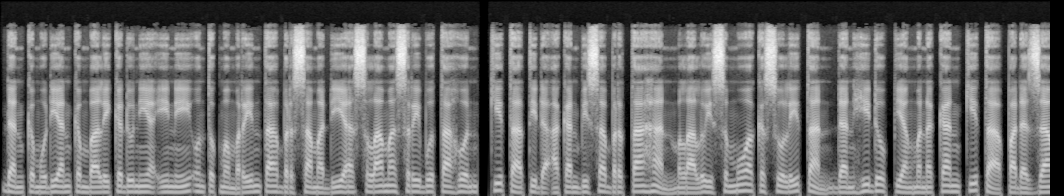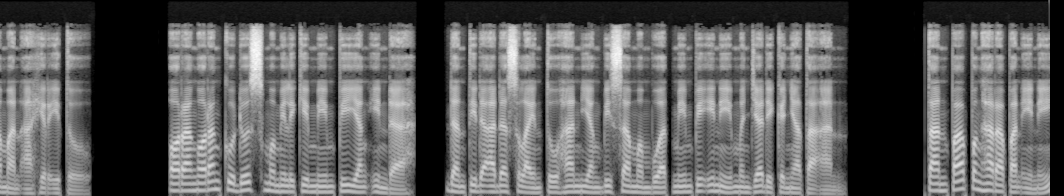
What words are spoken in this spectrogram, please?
dan kemudian kembali ke dunia ini untuk memerintah bersama dia selama seribu tahun, kita tidak akan bisa bertahan melalui semua kesulitan dan hidup yang menekan kita pada zaman akhir itu. Orang-orang kudus memiliki mimpi yang indah, dan tidak ada selain Tuhan yang bisa membuat mimpi ini menjadi kenyataan. Tanpa pengharapan ini,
